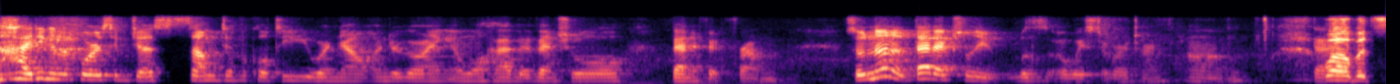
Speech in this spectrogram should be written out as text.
Hiding in the forest suggests some difficulty you are now undergoing and will have eventual benefit from. So none of that actually was a waste of our time. Um, well, but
